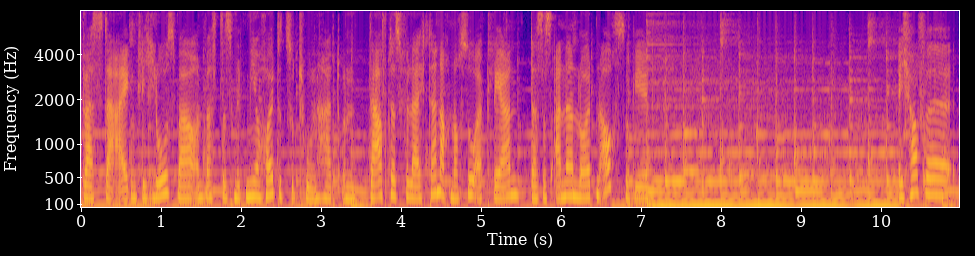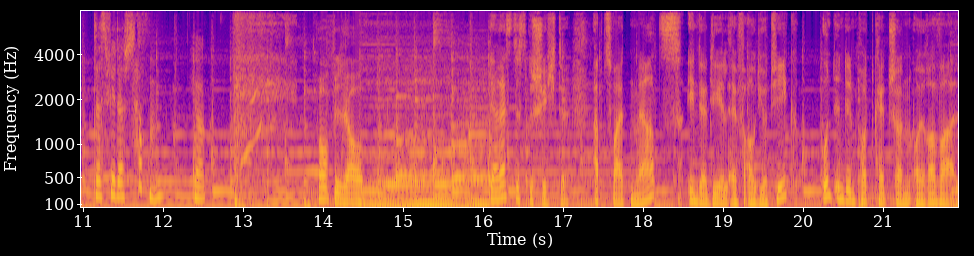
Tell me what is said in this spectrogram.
was da eigentlich los war und was das mit mir heute zu tun hat und darf das vielleicht dann auch noch so erklären, dass es anderen Leuten auch so geht. Ich hoffe, dass wir das schaffen, Jörg. Hoffe ich auch. Der Rest ist Geschichte. Ab 2. März in der DLF Audiothek und in den Podcatchern eurer Wahl.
